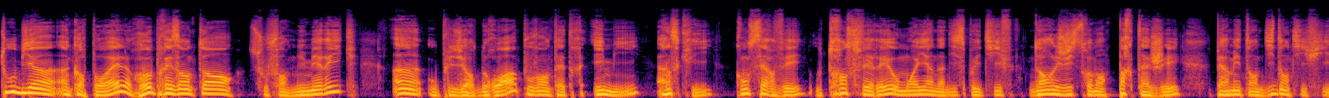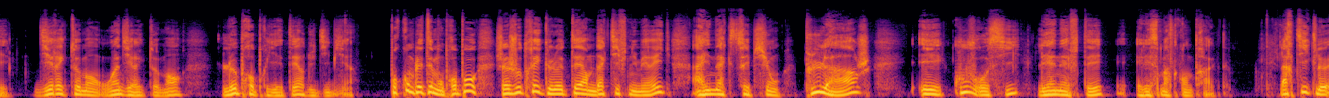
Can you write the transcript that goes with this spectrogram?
tout bien incorporel représentant sous forme numérique un ou plusieurs droits pouvant être émis, inscrits, conservés ou transférés au moyen d'un dispositif d'enregistrement partagé permettant d'identifier directement ou indirectement le propriétaire du dit bien. Pour compléter mon propos, j'ajouterai que le terme d'actif numérique a une acception plus large et couvre aussi les NFT et les smart contracts. L'article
